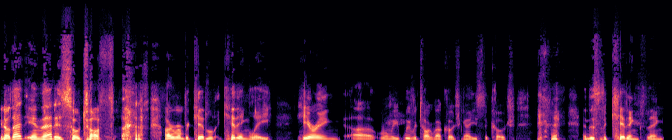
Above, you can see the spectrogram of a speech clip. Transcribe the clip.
You know that, and that is so tough. I remember kid, kiddingly hearing uh, when we, we would talk about coaching. I used to coach, and this is a kidding thing.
